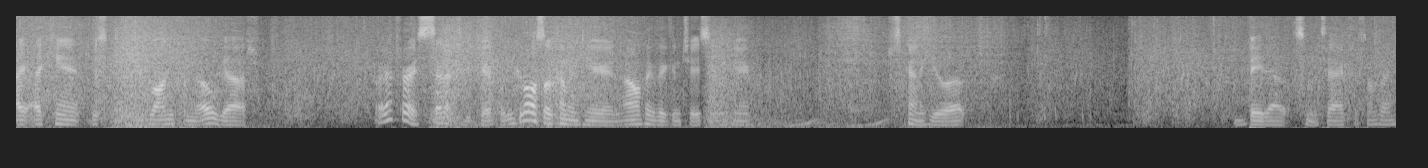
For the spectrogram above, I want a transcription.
I, I can't just run from the, oh gosh. Right after I set up to be careful. You can also come in here and I don't think they can chase you in here. Just kinda heal up. Bait out some attacks or something.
